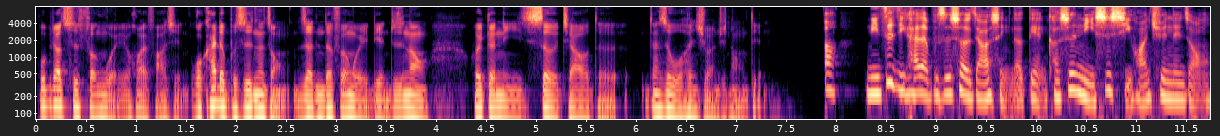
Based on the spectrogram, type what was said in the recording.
我比较吃氛围，我后来发现我开的不是那种人的氛围店，就是那种会跟你社交的，但是我很喜欢去那种店。哦，你自己开的不是社交型的店，可是你是喜欢去那种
